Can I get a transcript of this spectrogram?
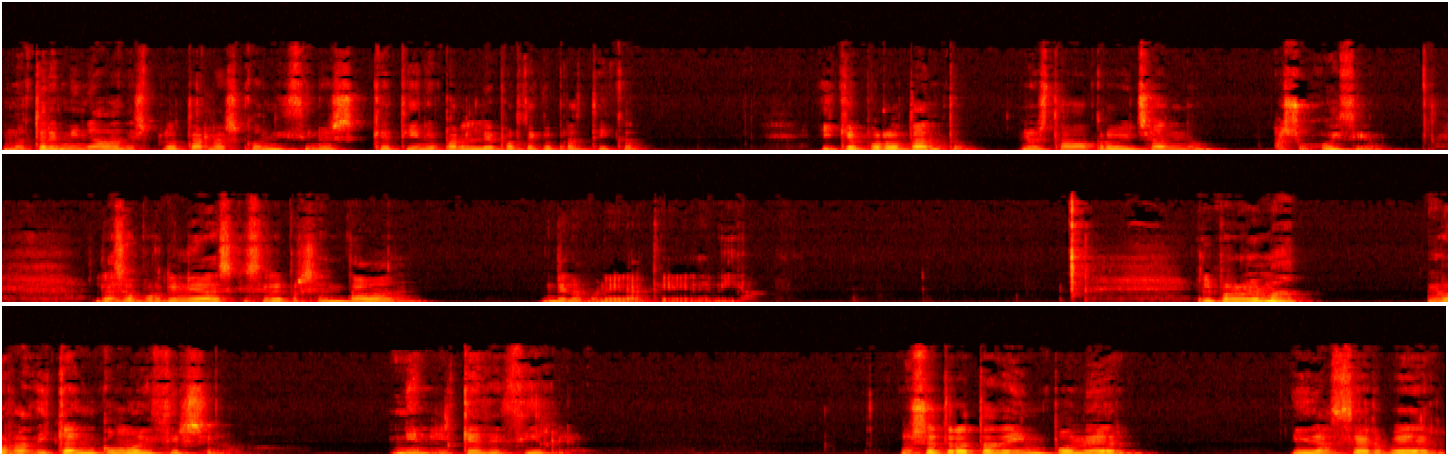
no terminaba de explotar las condiciones que tiene para el deporte que practica y que por lo tanto no estaba aprovechando, a su juicio, las oportunidades que se le presentaban de la manera que debía. El problema no radica en cómo decírselo, ni en el qué decirle. No se trata de imponer, ni de hacer ver,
